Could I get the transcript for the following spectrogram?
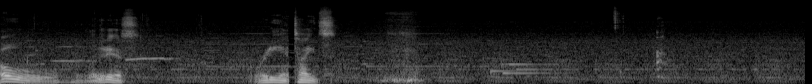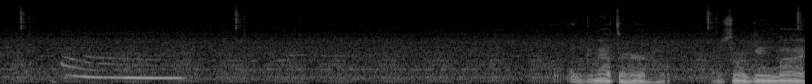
Oh, look at this. Radiant tights. Sort of getting by.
